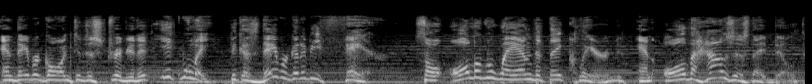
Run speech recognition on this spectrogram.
And they were going to distribute it equally because they were going to be fair. So all of the land that they cleared and all the houses they built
